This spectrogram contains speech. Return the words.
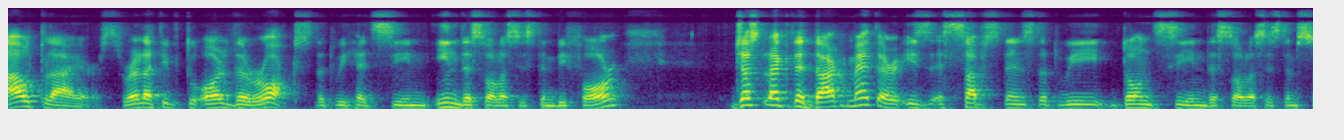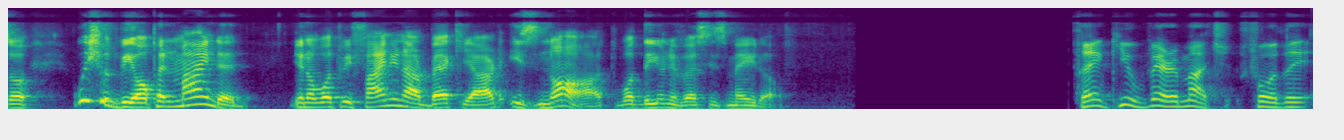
outliers relative to all the rocks that we had seen in the solar system before. Just like the dark matter is a substance that we don't see in the solar system. So we should be open minded. You know, what we find in our backyard is not what the universe is made of. Thank you very much for the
